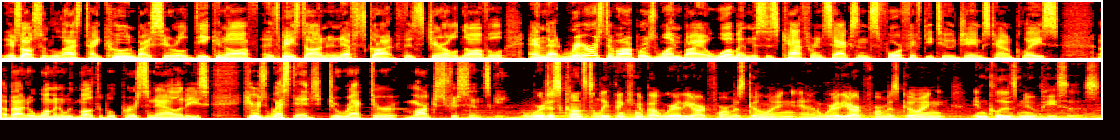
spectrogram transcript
There's also The Last Tycoon by Cyril Deaconoff. It's based on an F. Scott Fitzgerald novel, and that rarest of operas one by a woman. This is Catherine Saxon's 452 Jamestown Place about a woman with multiple personalities. Here's West Edge director Mark Streshinsky. We're just constantly thinking about where the art form is going, and where the art form is going includes new pieces.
